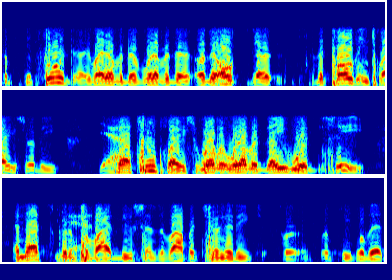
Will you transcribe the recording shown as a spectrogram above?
the, the food uh, right over the whatever the or the old the the clothing place or the Yeah. tattoo place whatever whatever they would see and that's going Yeah. to provide a new sense of opportunity t for for people that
